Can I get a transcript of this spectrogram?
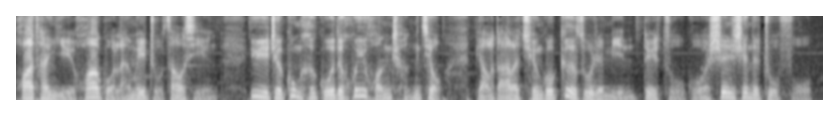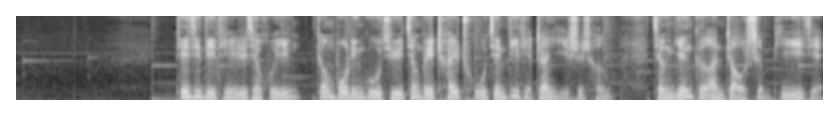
花坛以花果篮为主造型，寓意着共和国的辉煌成就，表达了全国各族人民对祖国深深的祝福。天津地铁日前回应张伯苓故居将被拆除建地铁站一事称，将严格按照审批意见，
